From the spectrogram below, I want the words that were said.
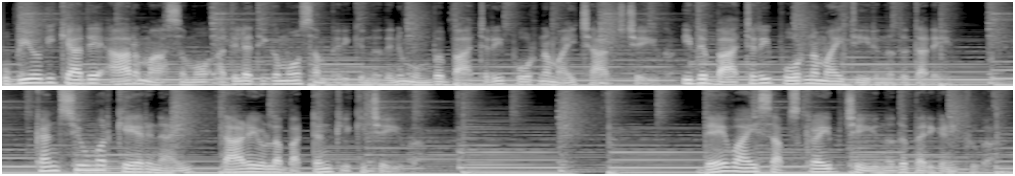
ഉപയോഗിക്കാതെ ആറ് മാസമോ അതിലധികമോ സംഭരിക്കുന്നതിന് മുമ്പ് ബാറ്ററി പൂർണമായി ചാർജ് ചെയ്യുക. ഇത് ബാറ്ററി പൂർണമായി തീരുന്നത് തടയും. കൺസ്യൂമർ കെയറിനായി താഴെയുള്ള ബട്ടൺ ക്ലിക്ക് ചെയ്യുക. ദയവായി സബ്സ്ക്രൈബ് ചെയ്യുന്നത് പരിഗണിക്കുക.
